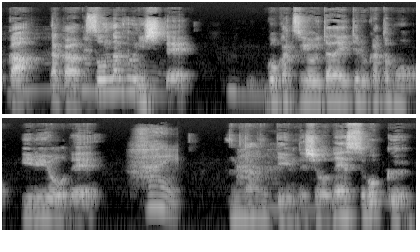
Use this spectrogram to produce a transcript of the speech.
か、なんか、そんな風にしてうんご活用いただいてる方もいるようで、はい。なんて言うんでしょうね、すごく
